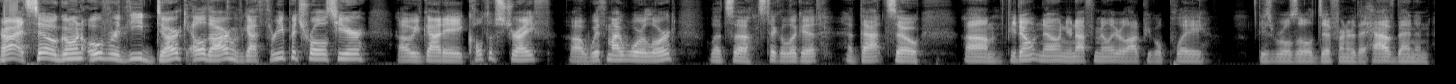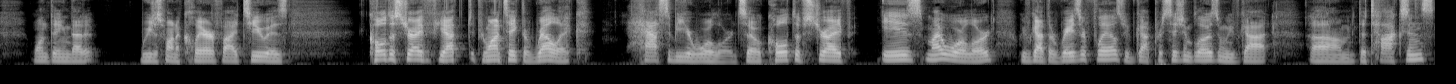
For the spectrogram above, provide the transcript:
All right, so going over the Dark Eldar, we've got three patrols here. Uh, we've got a Cult of Strife uh, with my Warlord. Let's uh, let's take a look at at that. So um, if you don't know and you're not familiar, a lot of people play these rules a little different, or they have been. And one thing that it, we just want to clarify too is Cult of Strife. If you have, to, if you want to take the relic, has to be your Warlord. So Cult of Strife is my Warlord. We've got the Razor Flails, we've got Precision Blows, and we've got um, the toxins.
